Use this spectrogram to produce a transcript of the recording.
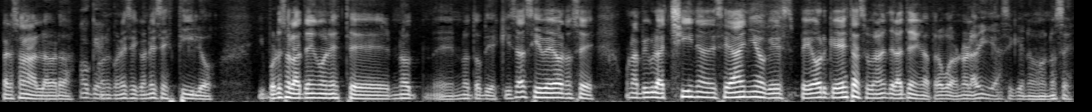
personal, la verdad. Ok. Con, con ese, con ese estilo. Y por eso la tengo en este no, eh, no top 10. Quizás si veo, no sé, una película china de ese año que es peor que esta, seguramente la tenga. Pero bueno, no la vi, así que no, no sé.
